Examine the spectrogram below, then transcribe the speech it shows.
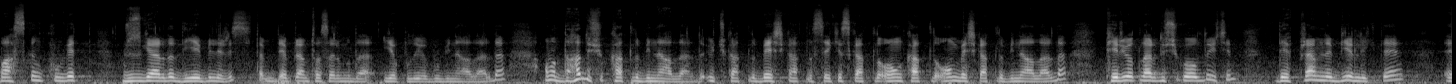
baskın kuvvet rüzgarda diyebiliriz. Tabii deprem tasarımı da yapılıyor bu binalarda. Ama daha düşük katlı binalarda, 3 katlı, 5 katlı, 8 katlı, 10 katlı, 15 katlı binalarda periyotlar düşük olduğu için depremle birlikte e,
